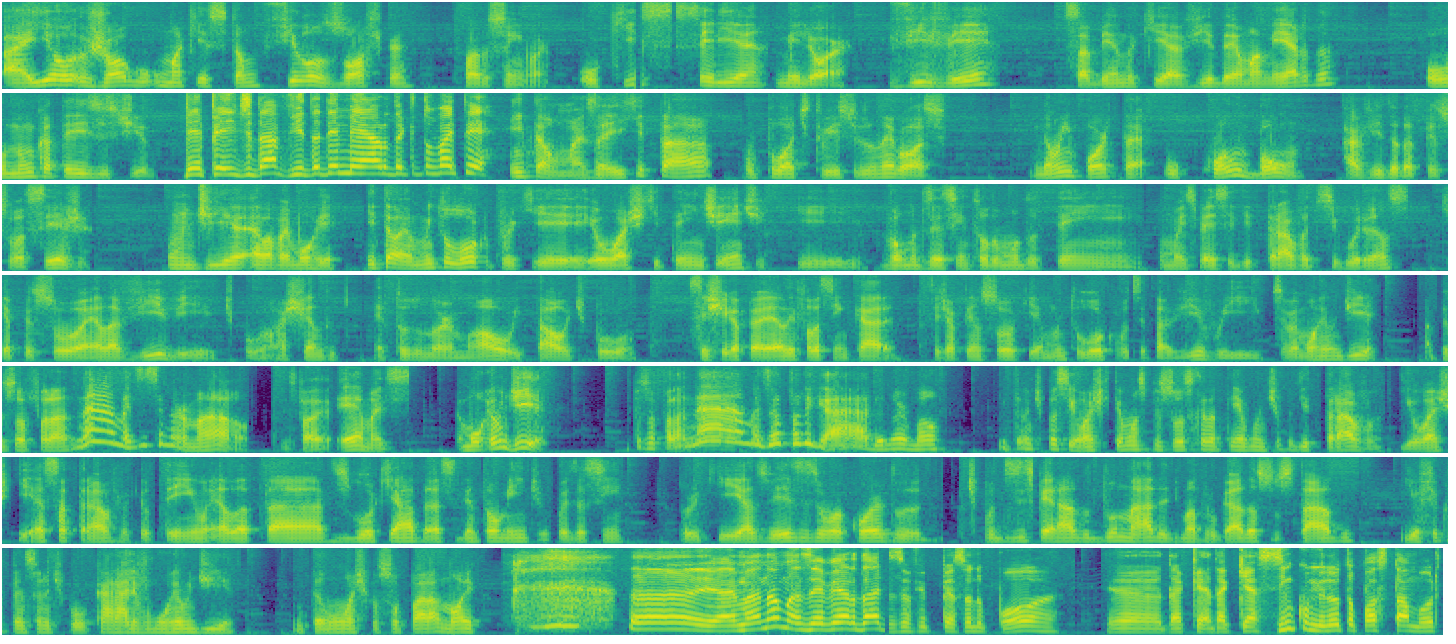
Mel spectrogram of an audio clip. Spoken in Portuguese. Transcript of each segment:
Aí eu jogo uma questão filosófica para o senhor. O que seria melhor? Viver sabendo que a vida é uma merda ou nunca ter existido? Depende da vida de merda que tu vai ter. Então, mas aí que tá o plot twist do negócio. Não importa o quão bom a vida da pessoa seja, um dia ela vai morrer. Então, é muito louco, porque eu acho que tem gente que, vamos dizer assim, todo mundo tem uma espécie de trava de segurança, que a pessoa, ela vive, tipo, achando que é tudo normal e tal, tipo, você chega para ela e fala assim, cara, você já pensou que é muito louco você tá vivo e você vai morrer um dia? A pessoa fala, não, mas isso é normal. Você fala, é, mas morrer um dia. A pessoa fala, não, mas eu tô ligado, é normal. Então, tipo assim, eu acho que tem umas pessoas que ela tem algum tipo de trava, e eu acho que essa trava que eu tenho, ela tá desbloqueada acidentalmente, ou coisa assim. Porque às vezes eu acordo, tipo, desesperado do nada, de madrugada, assustado, e eu fico pensando, tipo, caralho, eu vou morrer um dia. Então acho que eu sou paranoico. Ai, ai, mas não, mas é verdade. Eu fico pensando, porra, é, daqui, daqui a cinco minutos eu posso estar morto.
